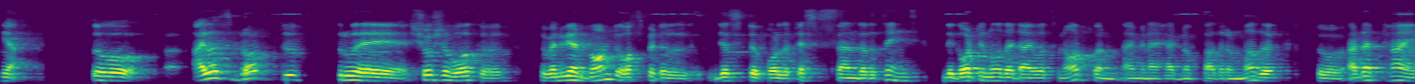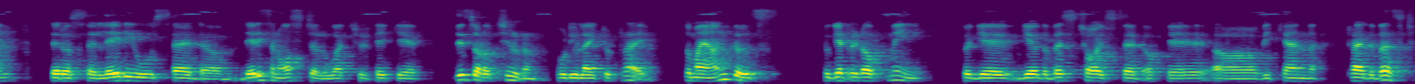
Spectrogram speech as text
Yeah. So I was brought to, through a social worker. So when we had gone to hospital just for the tests and other things, they got to know that I was an orphan. I mean, I had no father and mother. So at that time, there was a lady who said, um, there is an hostel who actually take care this sort of children. Would you like to try? So my uncles, to get rid of me, so gave, gave the best choice, said, okay, uh, we can try the best.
